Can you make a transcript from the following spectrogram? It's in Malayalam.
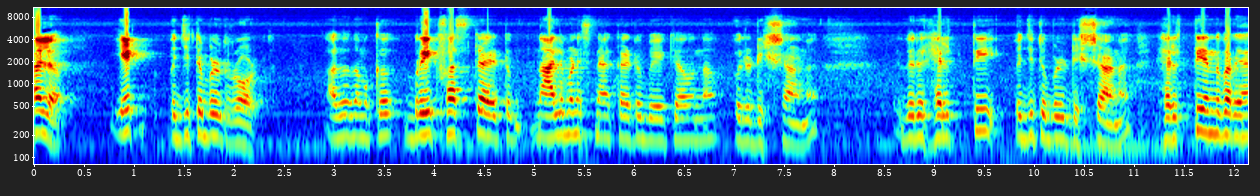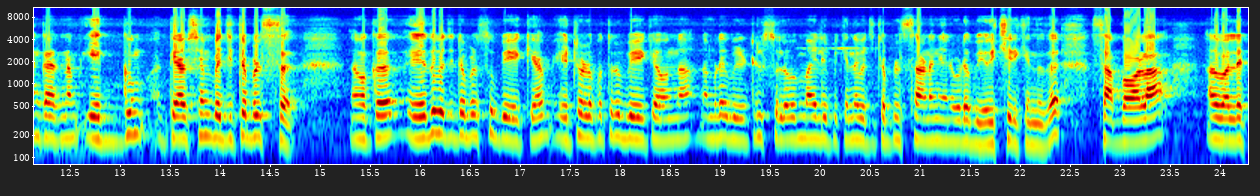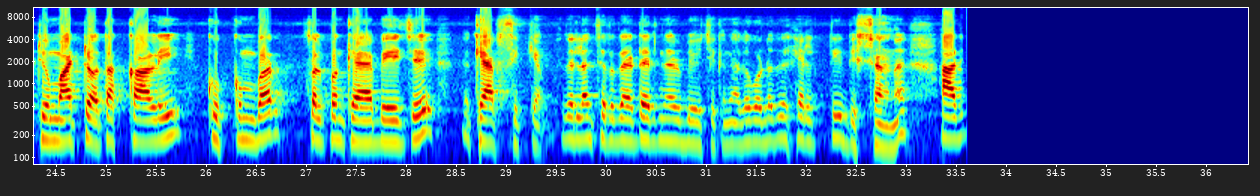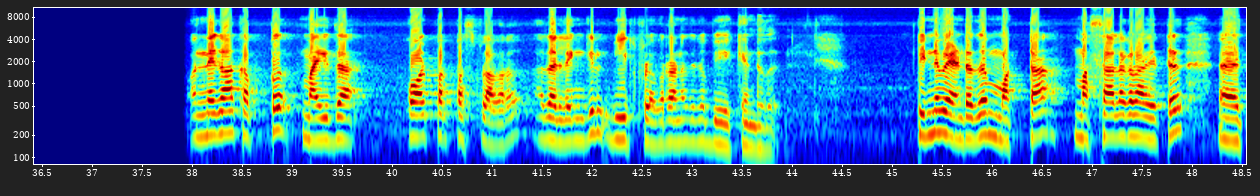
Hello egg vegetable role. അത് നമുക്ക് ബ്രേക്ക്ഫാസ്റ്റായിട്ടും നാല് മണി സ്നാക്കായിട്ട് ഉപയോഗിക്കാവുന്ന ഒരു ഡിഷാണ്. ഇതൊരു ഹെൽത്തി വെജിറ്റബിൾ ഡിഷാണ്. ഹെൽത്തി എന്ന് പറയാൻ കാരണം എഗ്ഗും അത്യാവശ്യം വെജിറ്റബിൾസ്. നമുക്ക് ഏത് വെജിറ്റബിൾസ് ഉപയോഗിക്കാം? ഏറ്റവും എളുപ്പത്തിൽ ഉപയോഗിക്കാവുന്ന നമ്മുടെ വീട്ടിൽ സുലഭമായി ലഭിക്കുന്ന വെജിറ്റബിൾസാണ് ഞാനിവിടെ ഉപയോഗിച്ചിരിക്കുന്നത്. സബോള അതുപോലെ ടൊമാറ്റോ തക്കാളി കുക്കുംബർ സ്വല്പം ക്യാബേജ് ക്യാപ്സിക്കം ഇതെല്ലാം ചെറുതായിട്ട് അരിഞ്ഞാണ് ഉപയോഗിച്ചിരിക്കുന്നത്. അതുകൊണ്ട് ഇത് ഹെൽത്തി ഡിഷാണ് ആദ്യം ഒന്നേകാ cup maida all purpose flour അതല്ലെങ്കിൽ വീറ്റ് ഫ്ലവറാണ് ഇതിന് ഉപയോഗിക്കേണ്ടത്. പിന്നെ വേണ്ടത് മുട്ട മസാലകളായിട്ട്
